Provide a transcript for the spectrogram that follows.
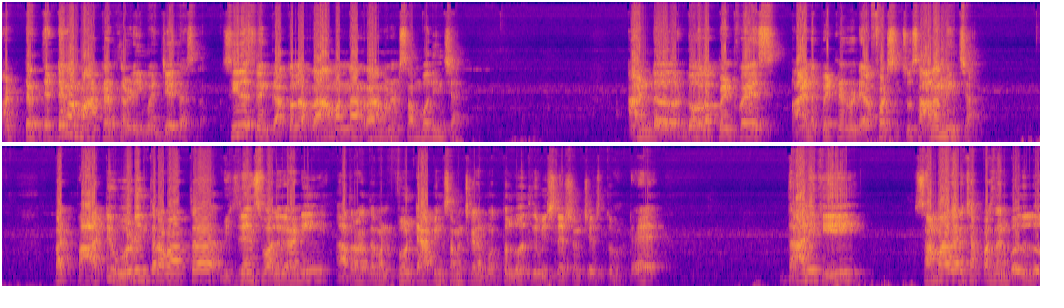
అడ్డ దిడ్డగా మాట్లాడుతున్నాడు ఈ మధ్య అయితే అసలు. సీరియస్ నేను గతంలో రామన్న రామన్న సంబోధించాను అండ్ డెవలప్మెంట్ వైజ్ ఆయన పెట్టినటువంటి ఎఫర్ట్స్ చూసి ఆనందించా. బట్ పార్టీ ఓడిన తర్వాత విజిలెన్స్ వాళ్ళు కానీ ఆ తర్వాత మన ఫోన్ ట్యాపింగ్ సంబంధించి కానీ మొత్తం లోతుగా విశ్లేషణ చేస్తూ ఉంటే దానికి సమాధానం చెప్పాల్సిన బదులు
